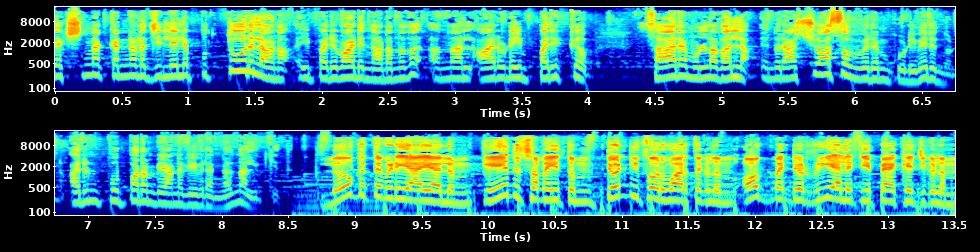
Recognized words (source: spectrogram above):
ദക്ഷിണ കന്നഡ ജില്ലയിലെ പുത്തൂരിലാണ് ഈ പരിപാടി നടന്നത്. എന്നാൽ ആരുടെയും പരിക്ക് സാരമുള്ളതല്ല എന്നൊരു ആശ്വാസ വിവരം കൂടി വരുന്നുണ്ട്. അരുൺ പൂപ്പറമ്പയാണ് വിവരങ്ങൾ നൽകിയത്. ലോകത്തെവിടെയായാലും ഏത് സമയത്തും ട്വന്റി ഫോർ വാർത്തകളും ഓഗ്മെന്റഡ് റിയാലിറ്റി പാക്കേജുകളും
